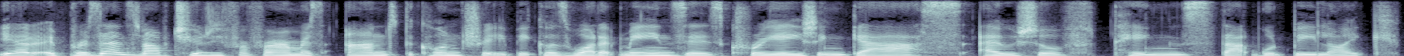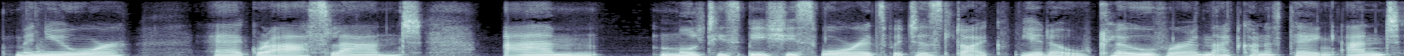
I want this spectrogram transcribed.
Yeah, it presents an opportunity for farmers and the country because what it means is creating gas out of things that would be like manure, uh, grassland, um, multi-species swards, which is like you know clover and that kind of thing, and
